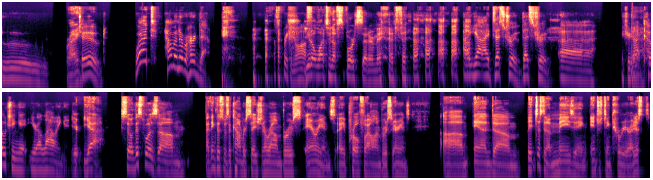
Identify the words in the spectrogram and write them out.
Ooh, right, dude. What? How have I never heard that? That's freaking awesome. You don't watch enough Sports Center, man. uh, yeah, I, that's true. That's true. Uh, if you're yeah. not coaching it, you're allowing it. You're, yeah. So this was, um, I think this was a conversation around Bruce Arians, a profile on Bruce Arians, um, and um, it just an amazing, interesting career. I just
